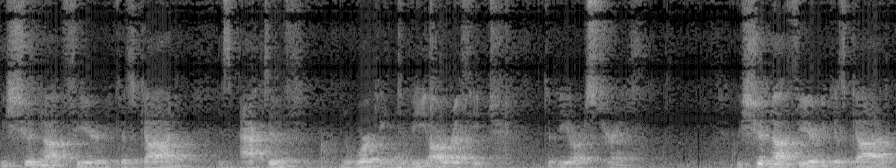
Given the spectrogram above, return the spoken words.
we should not fear because God is active and working to be our refuge, to be our strength. We should not fear because God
